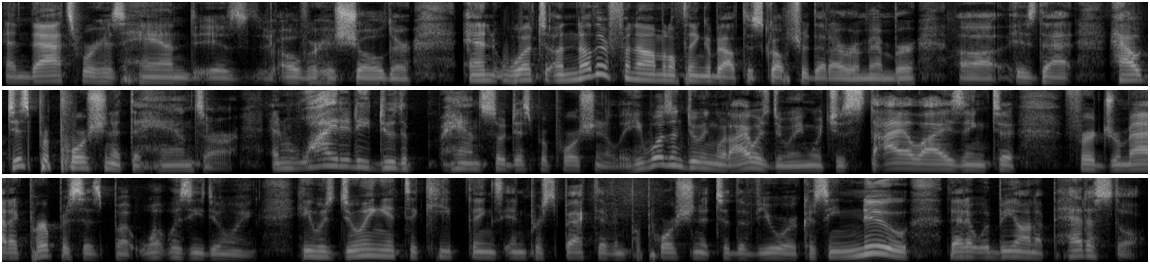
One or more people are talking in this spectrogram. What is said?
and that's where his hand is over his shoulder. And what's another phenomenal thing about the sculpture that I remember uh, is that how disproportionate the hands are. And why did he do the hands so disproportionately? He wasn't doing what I was doing, which is stylizing to for dramatic purposes. But what was he doing? He was doing it to keep things in perspective and proportionate to the viewer because he knew that it would be on a pedestal.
